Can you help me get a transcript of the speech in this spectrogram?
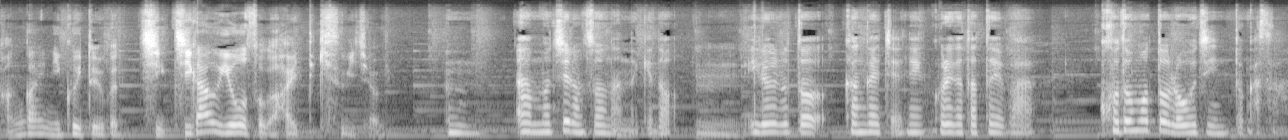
考えにくいというかち違う要素が入ってきすぎちゃう、うん。あもちろんそうなんだけど。うん、いろいろと考えちゃうね。これが例えば子供と老人とかさ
